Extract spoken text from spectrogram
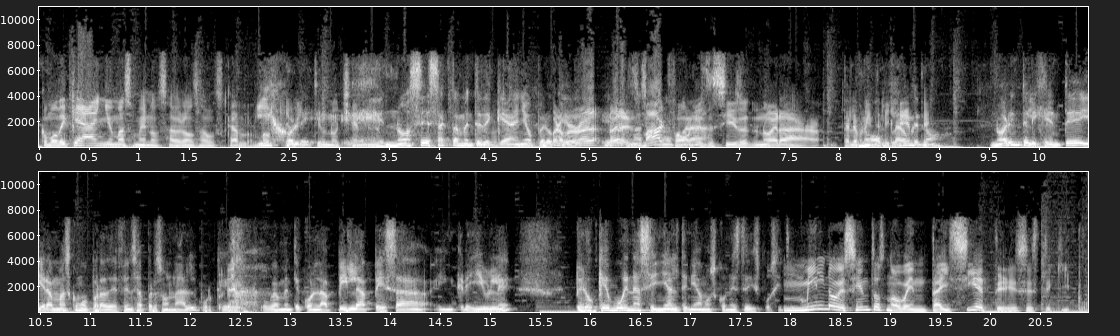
¿Como de qué año más o menos? A ver, vamos a buscarlo. Nokia Híjole, 2180. eh, no sé exactamente de qué año, pero bueno, que pero no era, no era smartphone, para- es decir, no era teléfono No, inteligente. claro que no. No era inteligente y era más como para defensa personal, porque obviamente con la pila pesa increíble. Pero qué buena señal teníamos con este dispositivo. 1997 es este equipo.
